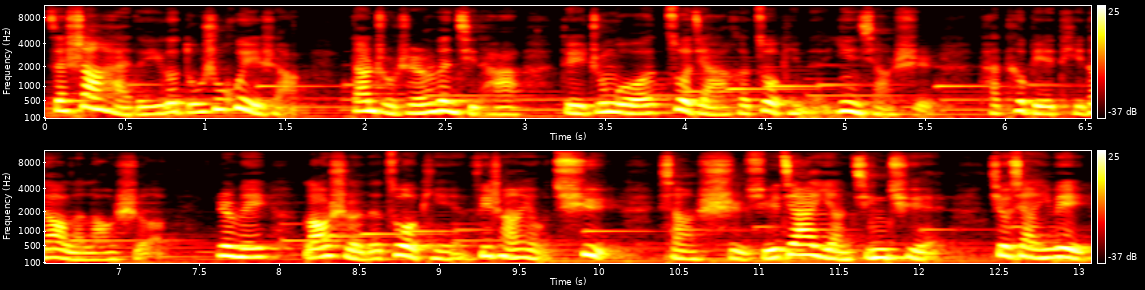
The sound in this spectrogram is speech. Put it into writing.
在上海的一个读书会上，当主持人问起他对中国作家和作品的印象时，他特别提到了老舍。认为老舍的作品非常有趣，像史学家一样精确，就像一位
